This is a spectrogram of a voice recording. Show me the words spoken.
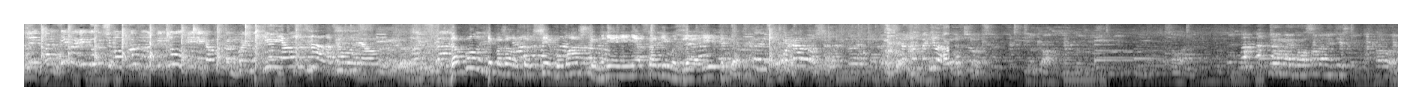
Ну и спасибо ведущему, он просто намекнул Вере, кого как бы... ну, Не, я уже знала, кого я. ну, не знаю. Заполните, пожалуйста, все бумажки, мне они необходимы для рейтинга. Первое голосование действует второе.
